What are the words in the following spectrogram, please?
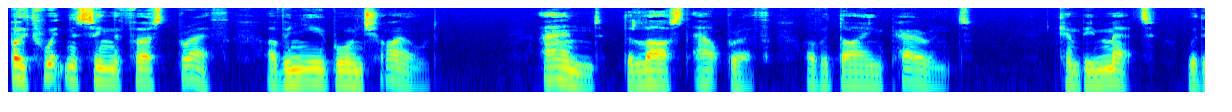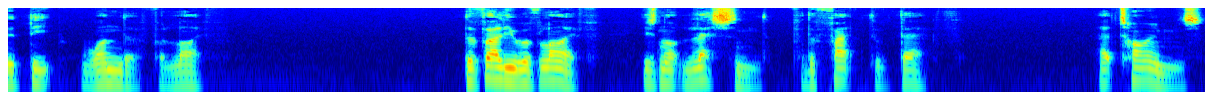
Both witnessing the first breath of a newborn child and the last outbreath of a dying parent can be met with a deep wonder for life. The value of life is not lessened for the fact of death. At times,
